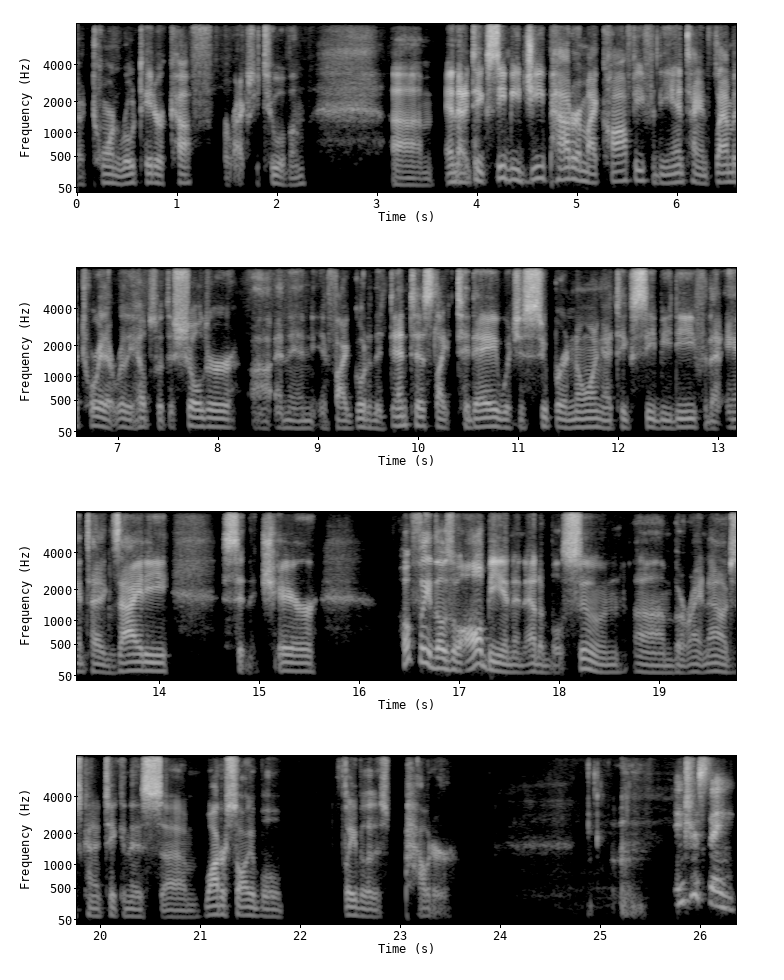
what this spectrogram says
a torn rotator cuff, or actually two of them. Um, and then I take CBG powder in my coffee for the anti-inflammatory that really helps with the shoulder. Uh, and then if I go to the dentist like today, which is super annoying, I take CBD for that anti-anxiety. Sit in the chair. Hopefully those will all be in an edible soon. Um, but right now, just kind of taking this um, water-soluble flavorless powder. Interesting.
